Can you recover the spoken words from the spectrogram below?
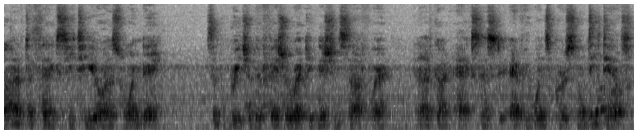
I'll have to thank CTOS one day. Simple breach of their facial recognition software, and I've got access to everyone's personal details.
